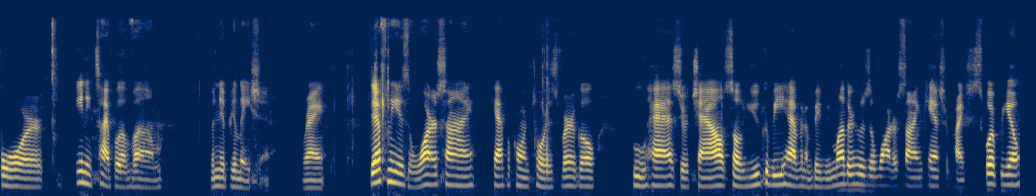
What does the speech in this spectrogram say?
for any type of um manipulation right definitely is a water sign capricorn taurus virgo who has your child. So you could be having a baby mother who's a water sign, Cancer, Pisces, Scorpio,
